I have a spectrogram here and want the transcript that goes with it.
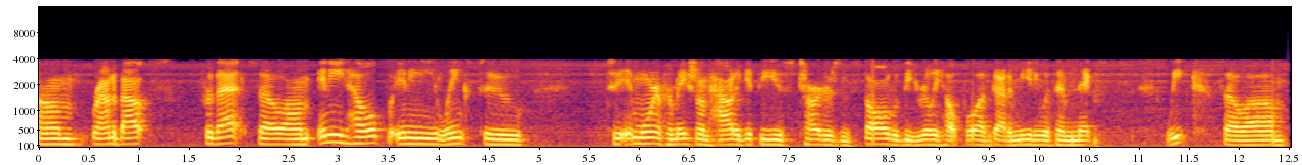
um, roundabouts for that. So um, any help, any links to to more information on how to get these chargers installed would be really helpful. I've got a meeting with him next week, so um,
